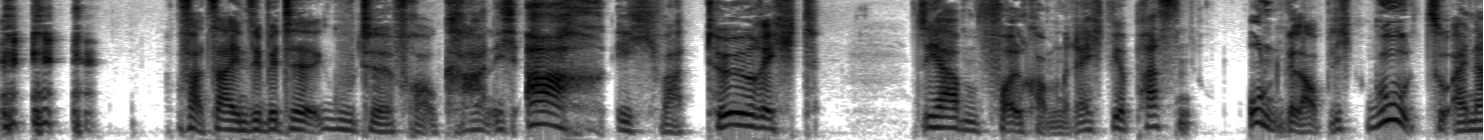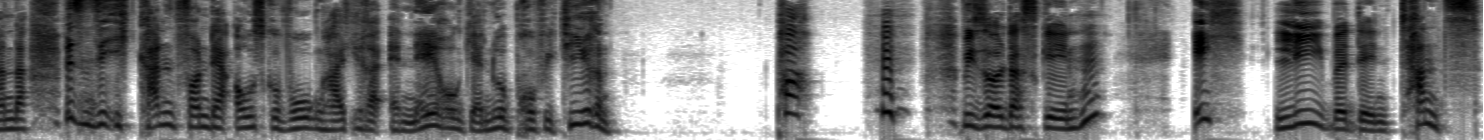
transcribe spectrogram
Verzeihen Sie bitte, gute Frau Kranich. Ach, ich war töricht. Sie haben vollkommen recht, wir passen unglaublich gut zueinander. Wissen Sie, ich kann von der Ausgewogenheit Ihrer Ernährung ja nur profitieren. Pah, hm, wie soll das gehen, hm? Ich liebe den Tanz.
